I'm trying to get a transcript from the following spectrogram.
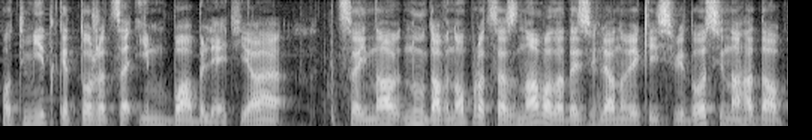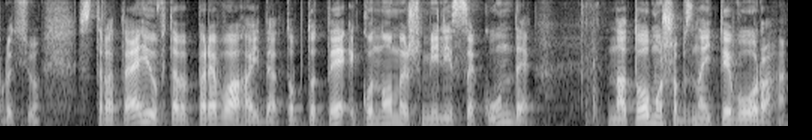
От мітки теж це імба, блять. Я цей ну, давно про це знав, але десь глянув якийсь відос і нагадав про цю стратегію. В тебе перевага йде. Тобто ти економиш мілісекунди на тому, щоб знайти ворога.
